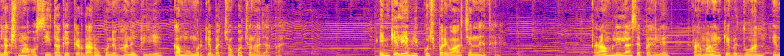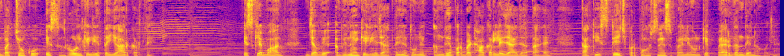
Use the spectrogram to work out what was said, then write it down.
लक्ष्मण और सीता के किरदारों को निभाने के लिए कम उम्र के बच्चों को चुना जाता है। इनके लिए भी कुछ परिवार चिन्हित हैं। रामलीला से पहले रामायण के विद्वान इन बच्चों को इस रोल के लिए तैयार करते हैं। इसके बाद जब वे अभिनय के लिए जाते हैं तो उन्हें कंधे पर बैठाकर ले जाया जाता है ताकि स्टेज पर पहुँचने से पहले उनके पैर गंदे न हो जाएँ।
